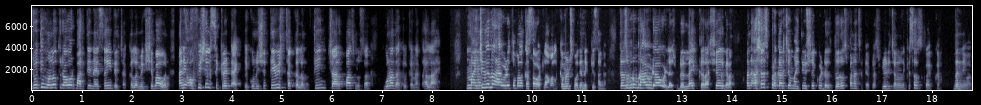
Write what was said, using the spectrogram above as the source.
ज्योती मल्होत्रावर भारतीय न्याय संहितेच्या कलम एकशे बावन्न आणि ऑफिशियल सिक्रेट ऍक्ट एकोणीसशे तेवीसच्या कलम तीन चार पाच नुसार गुन्हा दाखल करण्यात आला आहे. माहिती देणार हा व्हिडिओ तुम्हाला कसा वाटला आम्हाला कमेंट्समध्ये नक्की सांगा. त्याचबरोबर हा व्हिडिओ आवडल्यास व्हिडिओ लाईक करा शेअर करा आणि अशाच प्रकारच्या माहितीविषयक व्हिडिओ दररोज पाहण्यासाठी आपल्या स्पीड चॅनल नक्की सबस्क्राईब करा. धन्यवाद.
